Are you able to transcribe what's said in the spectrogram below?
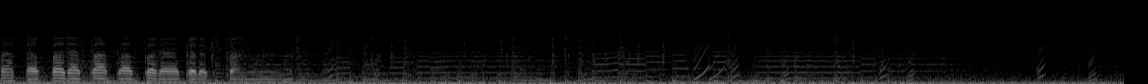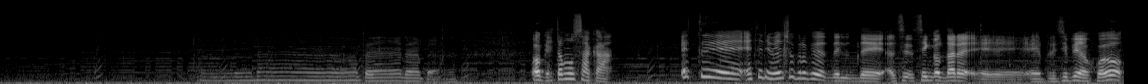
Pa, pa, para, pa, pa, para, para, pa. Ok, estamos acá. Este, este nivel yo creo que de, de- sin contar eh, el principio del juego,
